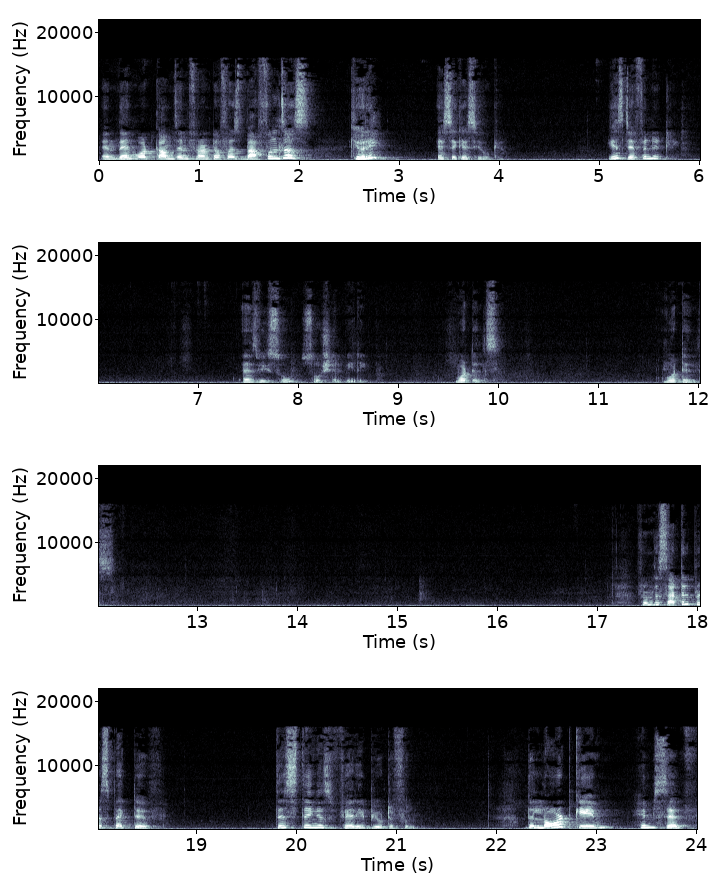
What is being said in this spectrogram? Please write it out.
And then what comes in front of us baffles us. kyore aise kaise ho gaya yes definitely. As we sow so shall we reap. What else? What else? From the subtle perspective this thing is very beautiful. The lord came himself.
